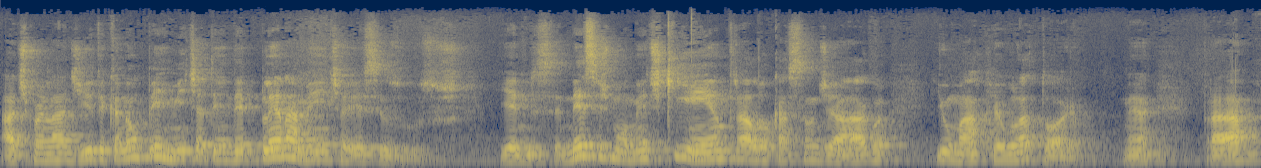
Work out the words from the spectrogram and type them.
a disponibilidade hídrica não permite atender plenamente a esses usos. E é nesses momentos que entra a alocação de água e o marco regulatório, né? para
